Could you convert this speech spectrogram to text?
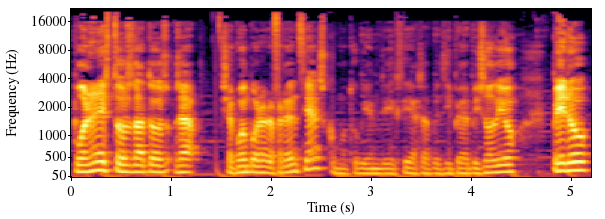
poner estos datos, o sea, se pueden poner referencias, como tú bien decías al principio del episodio, pero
